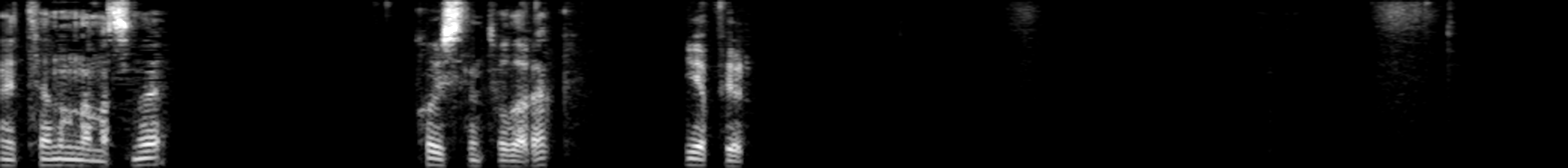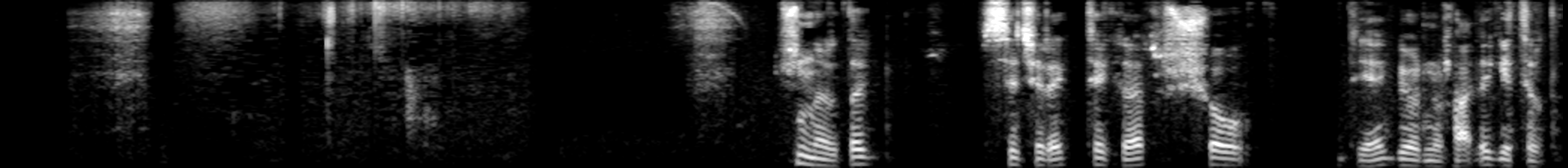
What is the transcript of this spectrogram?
Ve tanımlamasını coincident olarak yapıyorum. Şunları da seçerek tekrar show diye görünür hale getirdim.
